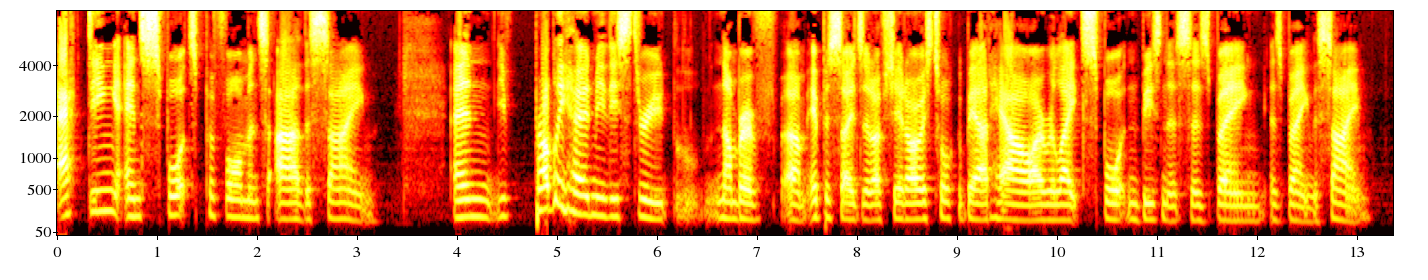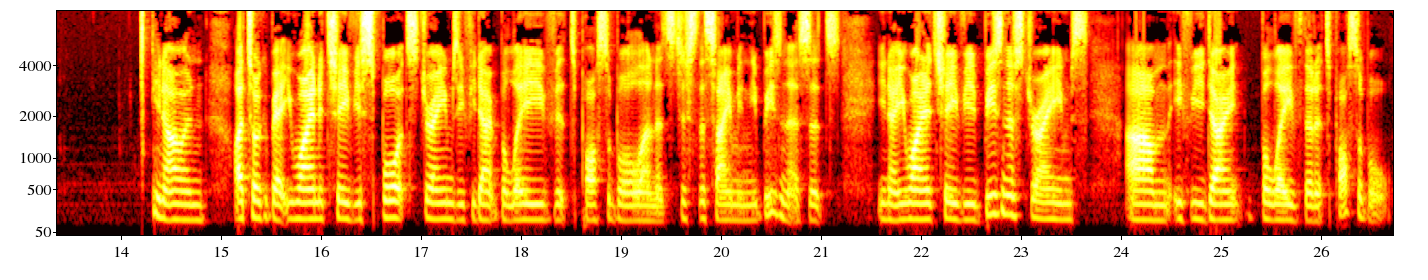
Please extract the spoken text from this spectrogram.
acting and sports performance are the same. And you've probably heard me this through a number of um, episodes that I've shared. I always talk about how I relate sport and business as being as being the same you know, and I talk about you won't achieve your sports dreams if you don't believe it's possible, and it's just the same in your business. It's, you know, you won't achieve your business dreams um, if you don't believe that it's possible,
